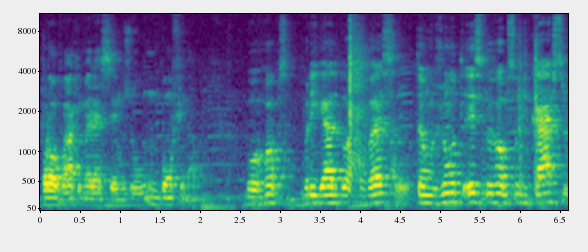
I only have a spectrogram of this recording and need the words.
provar que merecemos um bom final. Boa, Robson. Obrigado pela conversa. Tamo junto. Esse foi o Robson de Castro.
